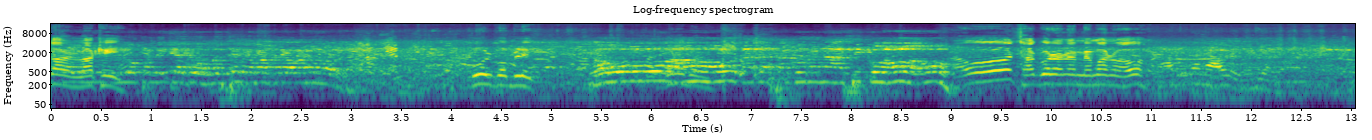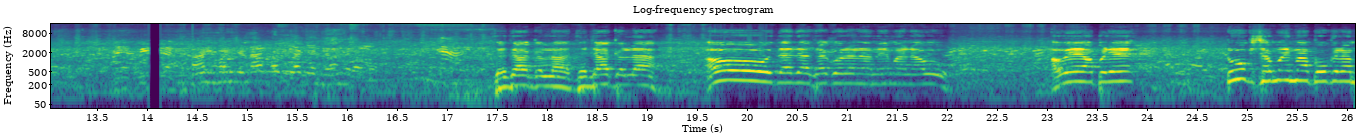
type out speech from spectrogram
સરકાર, લાઠી. ફૂલ પબ્લિક આવો, સાગોરાના મહેમાનો, આવો. જજા કલ્લા જજા કલ્લા આવો, દાદા સાગોરાના મહેમાન, આવો. હવે આપણે ટૂંક સમયમાં પ્રોગ્રામ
